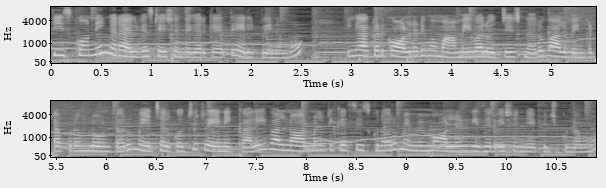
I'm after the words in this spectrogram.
తీసుకొని ఇంకా రైల్వే స్టేషన్ దగ్గరికి అయితే వెళ్ళిపోయినాము. ఇంకా అక్కడికి ఆల్రెడీ మా మామయ్య వాళ్ళు వచ్చేసినారు. వాళ్ళు వెంకటాపురంలో ఉంటారు. మేడ్చల్కి వచ్చి ట్రైన్ ఎక్కాలి. వాళ్ళు నార్మల్ టికెట్స్ తీసుకున్నారు. మేమేమో ఆల్రెడీ రిజర్వేషన్ చేయించుకున్నాము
